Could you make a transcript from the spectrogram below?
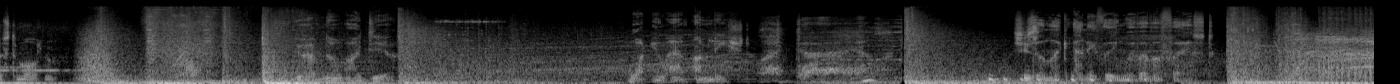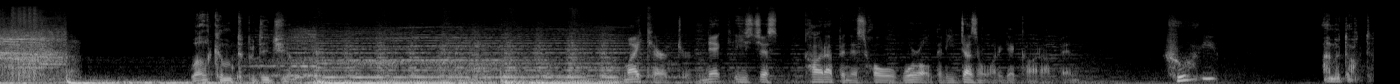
Mr. Morton. You have no idea what you have unleashed. What the hell? She's unlike anything we've ever faced. Welcome to Prodigium. My character, Nick, he's just caught up in this whole world that he doesn't want to get caught up in. Who are you? I'm a doctor.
